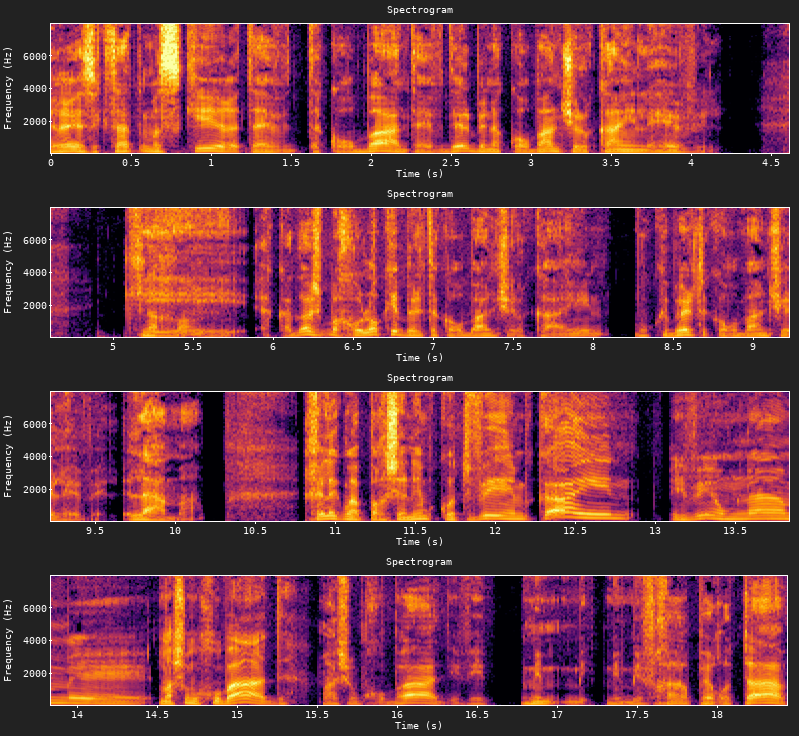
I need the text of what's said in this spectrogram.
תראה, זה קצת מזכיר את. את הקורבן, את ההבדל בין הקורבן של קין להבל. כי נכון. הקדוש ברוך הוא לא קיבל את הקורבן של קין, הוא קיבל את הקורבן של הבל. למה? חלק מהפרשנים כותבים, קין הביא אמנם... אה, משהו מכובד. משהו מכובד, הביא ממבחר פירותיו,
